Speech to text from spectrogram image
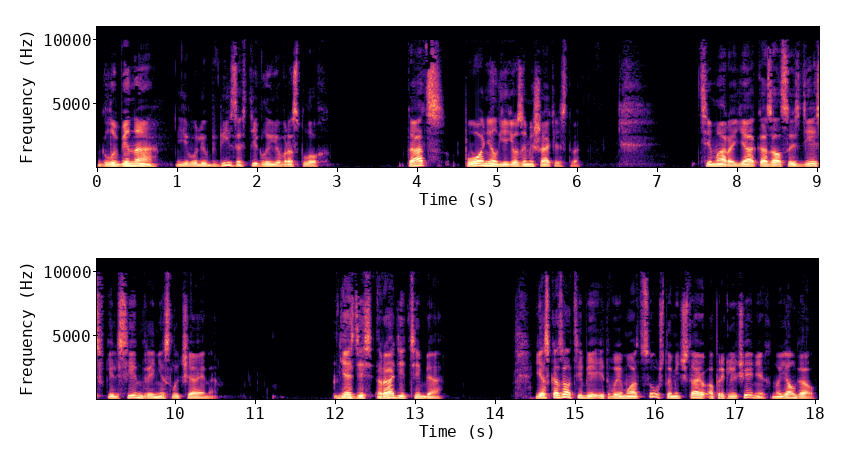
Глубина его любви застигла ее врасплох. Тац понял ее замешательство. «Тимара, я оказался здесь, в Кельсингре, не случайно. Я здесь ради тебя. Я сказал тебе и твоему отцу, что мечтаю о приключениях, но я лгал.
